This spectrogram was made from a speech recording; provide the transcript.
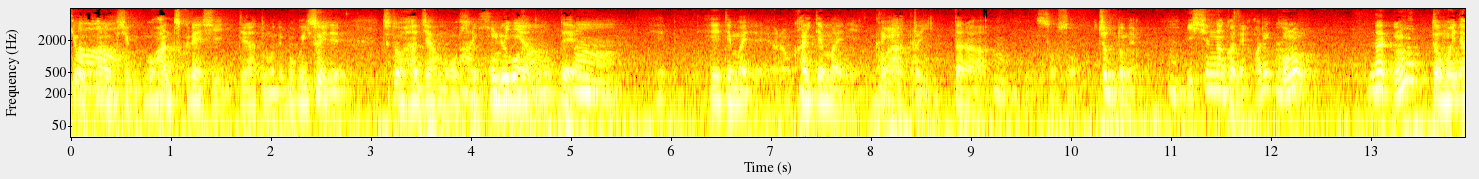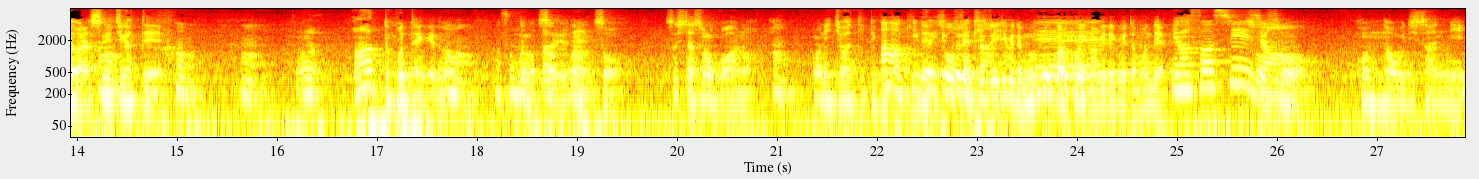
今日あーカナコシご飯作れんしってなったもんで僕急いでちょっとあじゃあもうおあ昼コンビニやと思って、昼ご飯へ閉店前じゃないあの開店前にうんわーっと行ったら、うん。そうそう。ちょっとねうん。うん一瞬なんかねあれん。この、なうん？って思いながらすれ違って、うん。うん。うん、あーって思ったんやけど、うん。まあそんなことある。よねでもそううんそう。そしたらその子あのうん「こんにちは」って言ってくれたもんでそうそう気づいてくれて向こうから声かけてくれたもんで、優しいじゃん。そうそう。こんなおじさんに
